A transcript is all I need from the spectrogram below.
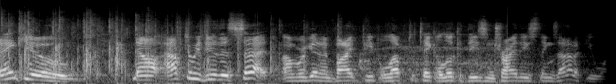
Thank you. Now, after we do this set, um, we're going to invite people up to take a look at these and try these things out if you want.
